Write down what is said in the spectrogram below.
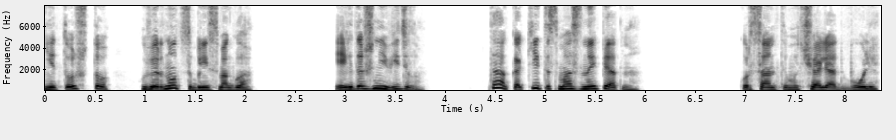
не то что увернуться бы не смогла. Я их даже не видела. Так, какие-то смазанные пятна. Курсанты мычали от боли,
